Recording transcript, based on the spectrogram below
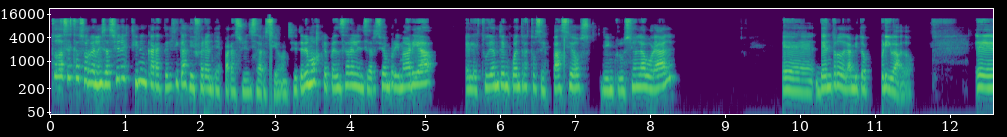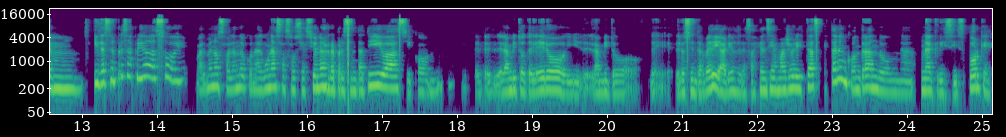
todas estas organizaciones tienen características diferentes para su inserción. Si tenemos que pensar en la inserción primaria, el estudiante encuentra estos espacios de inclusión laboral eh, dentro del ámbito privado. Em, y las empresas privadas hoy, al menos hablando con algunas asociaciones representativas y con del ámbito hotelero y del ámbito de, los intermediarios, de las agencias mayoristas, están encontrando una, una crisis. ¿Por qué?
